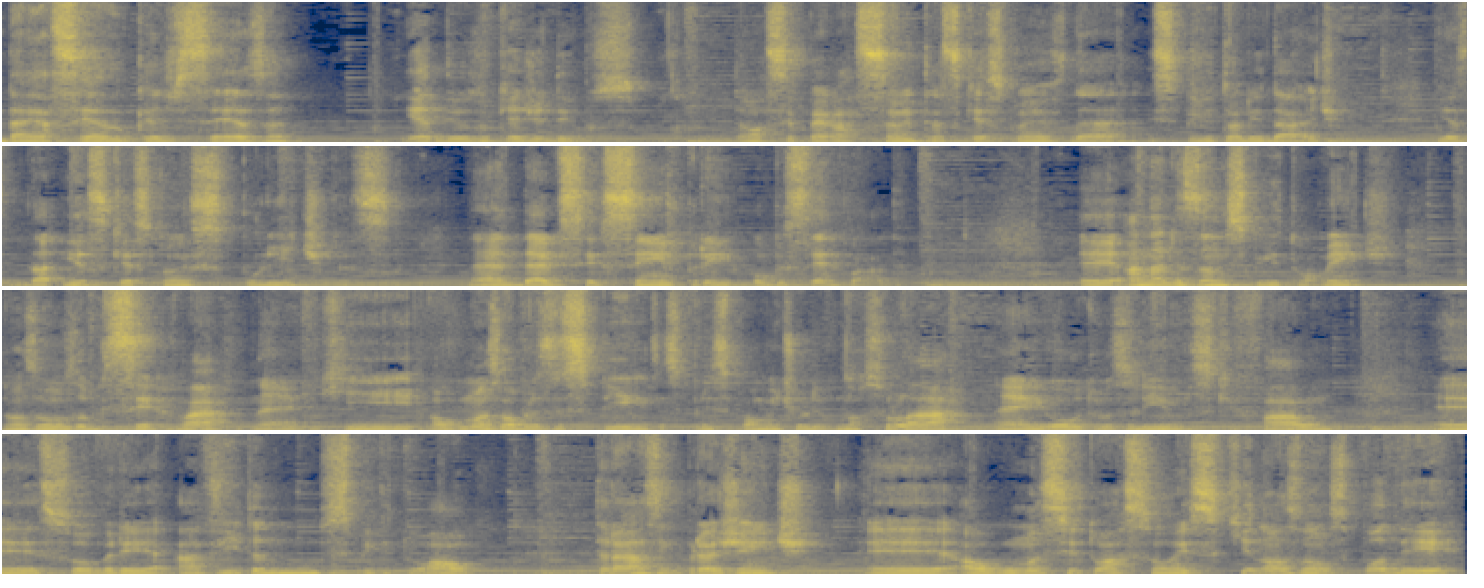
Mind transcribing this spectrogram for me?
dai a César o que é de César e a Deus o que é de Deus. Então, a separação entre as questões da espiritualidade e as, da, e as questões políticas né, deve ser sempre observada. É, analisando espiritualmente, nós vamos observar né, que algumas obras espíritas, principalmente o livro Nosso Lar né, e outros livros que falam é, sobre a vida no mundo espiritual, trazem para a gente é, algumas situações que nós vamos poder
